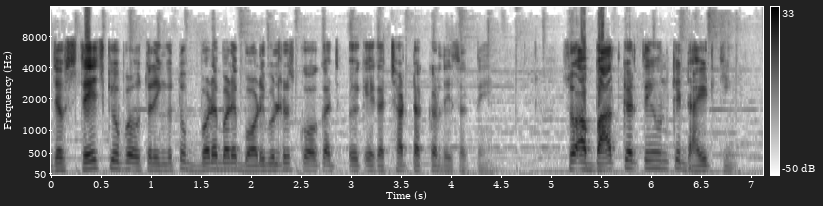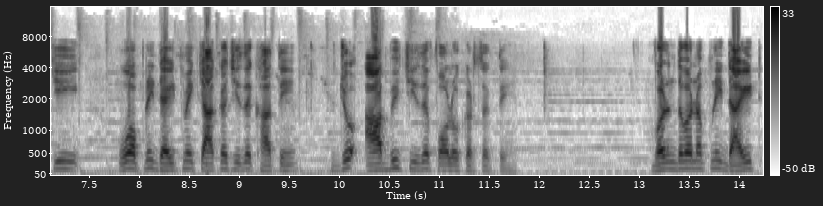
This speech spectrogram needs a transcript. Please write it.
जब स्टेज के ऊपर उतरेंगे तो बड़े बड़े बॉडी बिल्डर्स को एक, एक अच्छा टक्कर दे सकते हैं। सो अब बात करते हैं उनके डाइट की कि वो अपनी डाइट में क्या क्या चीज़ें खाते हैं जो आप भी चीज़ें फॉलो कर सकते हैं। वरुण धवन अपनी डाइट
